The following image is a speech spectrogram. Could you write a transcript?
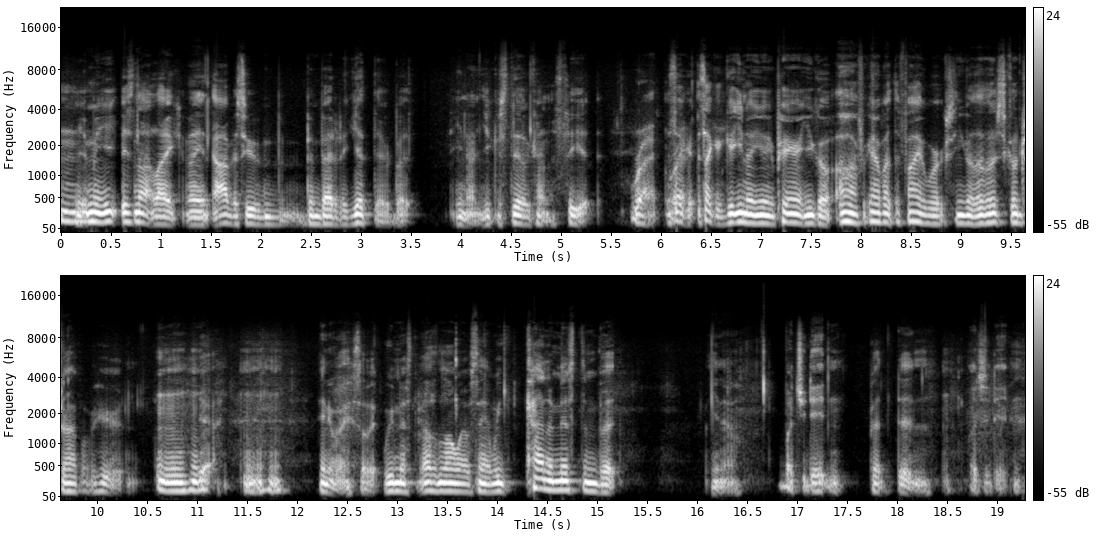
Mm. I mean, it's not like I mean, obviously it'd been better to get there, but you know, you can still kind of see it. Right. It's right. like it's like a you know, you're a parent. You go, oh, I forgot about the fireworks, and you go, let's go drive over here. Mm-hmm. Yeah. Mm-hmm. Anyway, so we missed. That's a long way of saying we kind of missed them, but you know. But you didn't. But didn't. But you didn't.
